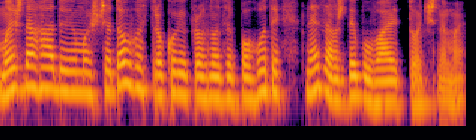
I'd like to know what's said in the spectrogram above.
Ми ж нагадуємо, що довгострокові прогнози погоди не завжди бувають точними.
